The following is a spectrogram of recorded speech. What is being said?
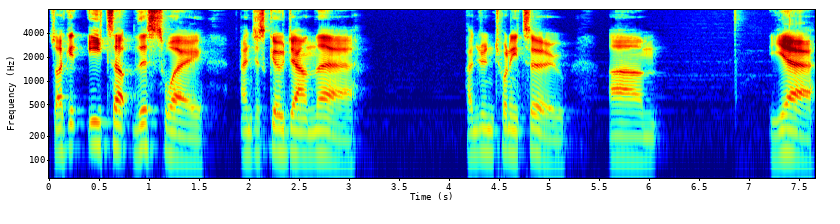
So I could eat up this way and just go down there. 122. Um, yeah.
